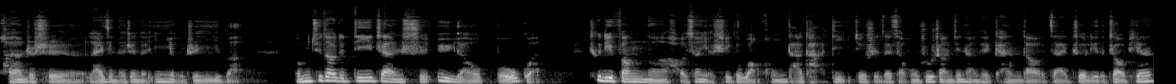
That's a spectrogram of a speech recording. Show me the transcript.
好像这是来景德镇的应有之义吧。我们去到的第一站是御窑博物馆。这个地方呢，好像也是一个网红打卡地，就是在小红书上经常可以看到在这里的照片。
